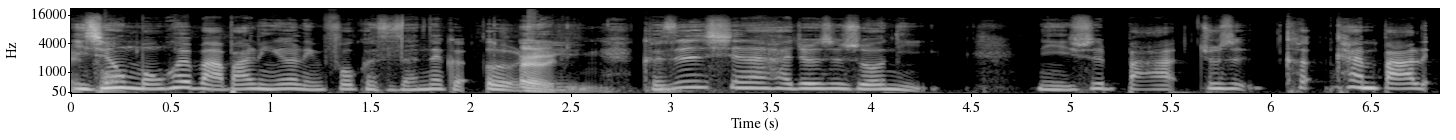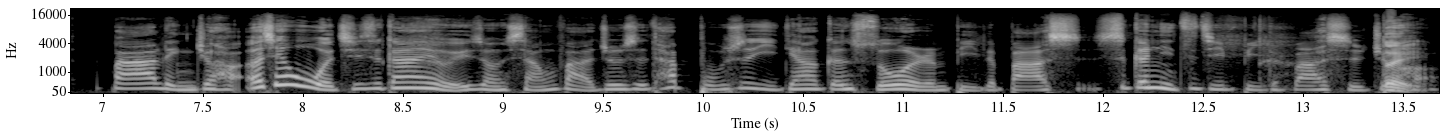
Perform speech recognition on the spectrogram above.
以前我们会把八零二零 focus 在那个二零，可是现在它就是说你你是八，就是看看八零。八零就好，而且我其实刚才有一种想法，就是它不是一定要跟所有人比的八十，是跟你自己比的八十就好。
